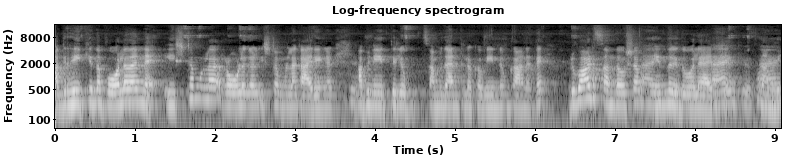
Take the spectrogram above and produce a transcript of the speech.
ആഗ്രഹിക്കുന്ന പോലെ തന്നെ ഇഷ്ടമുള്ള റോളുകൾ ഇഷ്ടമുള്ള കാര്യങ്ങൾ അഭിനയത്തിലും സംവിധാനത്തിലും ഒക്കെ വീണ്ടും കാണട്ടെ. ഒരുപാട് സന്തോഷം എന്നും ഇതുപോലെ ആയിരിക്കും. നന്ദി.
